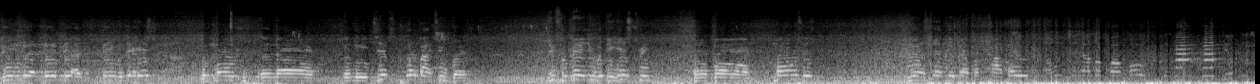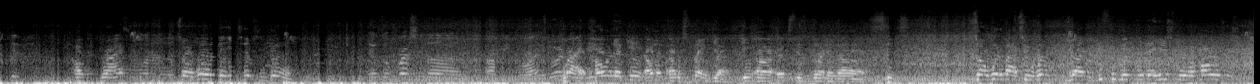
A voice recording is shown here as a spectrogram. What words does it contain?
Do you know a little bit? Familiar with the history with Moses and uh, and the Egyptians? What about you, bro? You familiar with the history of um, Moses? You understand a little bit about Moses? I wish I never bought Moses and killed the Egyptians. Oh, right. So what were the Egyptians doing? There's oppression of our people, right? Right. Hold that again. I'm gonna explain. Yeah. The, uh, Exodus one and uh, six. So what about you? What, you familiar with the history of Moses?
